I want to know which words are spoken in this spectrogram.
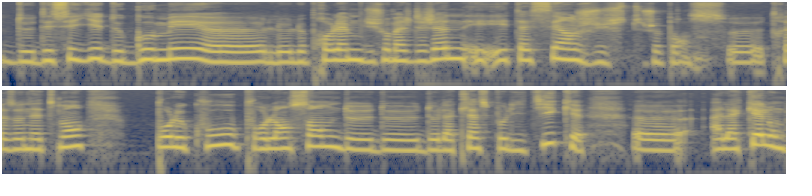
de, d'essayer de gommer le, problème du chômage des jeunes est, assez injuste, je pense, très honnêtement pour le coup, pour l'ensemble de, de, de, la classe politique, euh, à laquelle on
